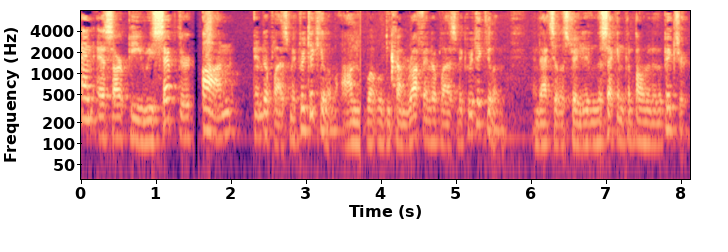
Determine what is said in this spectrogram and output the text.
an SRP receptor on endoplasmic reticulum, on what will become rough endoplasmic reticulum. And that's illustrated in the second component of the picture.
